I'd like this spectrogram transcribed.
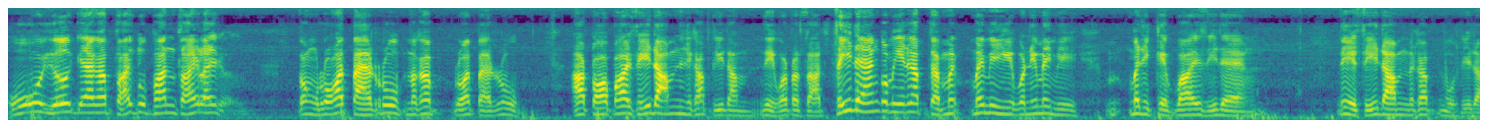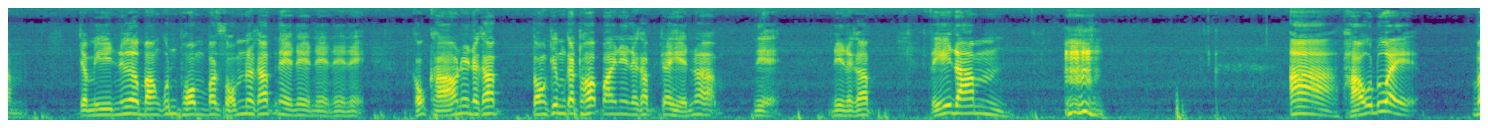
โอ้เยอะแยะครับ สายสุพรรณสายอะไรต้องร้อยแปดรูปนะครับร้อยแปดรูปอาต่อไปสีดำนี่ครับ สีดำนี่วัดประสาท สีแดงก็มีนะครับ แต่ไม่ไม่มีวันนี้ไม่มีไม่ได้เก็บไว้สีแดง นี่สีดำนะครับดูสีดำ จะมีเนื้อบางคุณพรมผสมนะครับนี่นี่นี่นี่นี่ขาวขาวๆนี่นะครับต้องชิมกระทาะไปนี่นะครับ จะเห็นว่านี่นี่นะครับ สีดำอ่า เผาด้วยใบ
